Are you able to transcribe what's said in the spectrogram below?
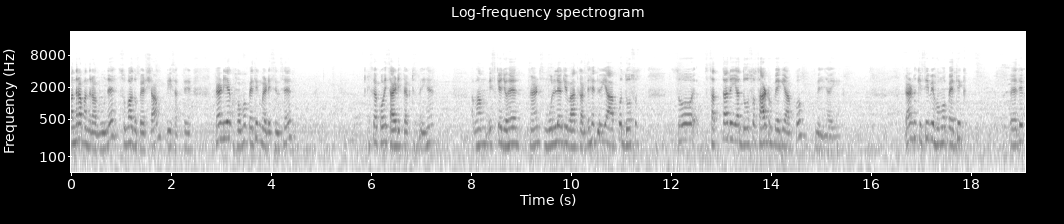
पंद्रह पंद्रह बूंदे सुबह, दोपहर, शाम पी सकते हैं। फ्रेंड, ये एक होम्योपैथिक मेडिसिन है। इसका कोई साइड इफ़ेक्ट नहीं है। अब हम इसके जो है, फ्रेंड्स, मूल्य की बात करते हैं तो ये आपको दो सौ सौ सत्तर या दो सौ साठ रुपये की आपको मिल जाएगी। फ्रेंड, किसी भी होम्योपैथिक पैथिक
